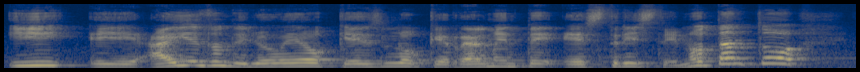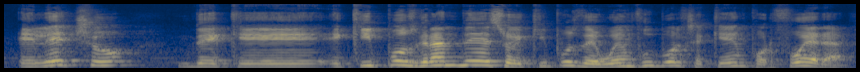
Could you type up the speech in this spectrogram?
Y eh, ahí es donde yo veo que es lo que realmente es triste. No tanto el hecho de que equipos grandes o equipos de buen fútbol se queden por fuera,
